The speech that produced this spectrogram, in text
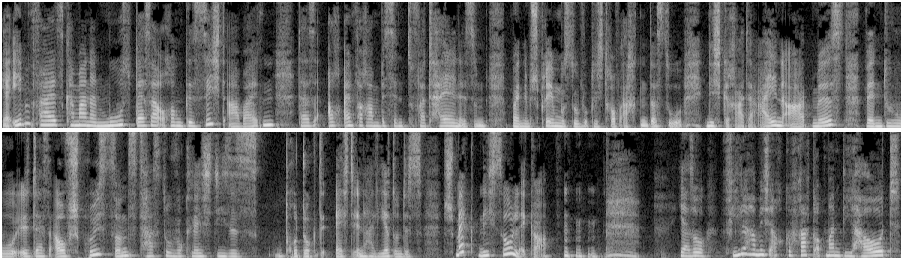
Ja, ebenfalls kann man an Mousse besser auch im Gesicht arbeiten, da es auch einfacher ein bisschen zu verteilen ist. Und bei dem Spray musst du wirklich darauf achten, dass du nicht gerade einatmest, wenn du das aufsprühst, sonst hast du wirklich dieses Produkt echt inhaliert und es schmeckt nicht so lecker. ja, so viele haben mich auch gefragt, ob man die Haut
